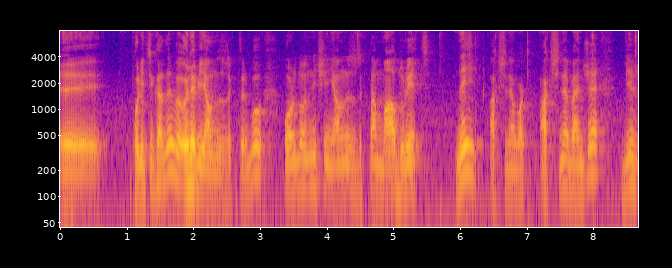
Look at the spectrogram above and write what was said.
e, politikadır ve öyle bir yalnızlıktır. Bu orada onun için yalnızlıktan mağduriyet değil. Aksine bak, aksine bence bir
